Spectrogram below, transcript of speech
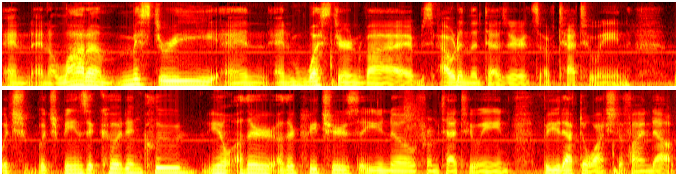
and and a lot of mystery and and western vibes out in the deserts of Tatooine, which which means it could include you know other other creatures that you know from Tatooine, but you'd have to watch to find out.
